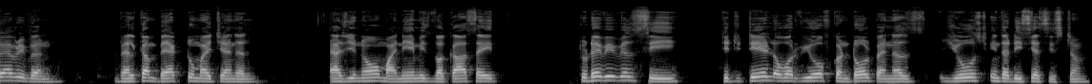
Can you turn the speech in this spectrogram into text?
everyone, welcome back to my channel. As you know, my name is Waqas Saeed. Today we will see the detailed overview of control panels used in the DCS system.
